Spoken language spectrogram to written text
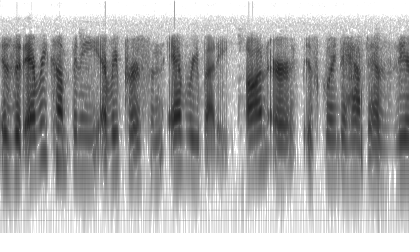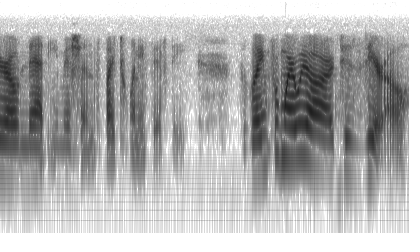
is that every company, every person, everybody on Earth is going to have to have zero net emissions by 2050. So going from where we are to zero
